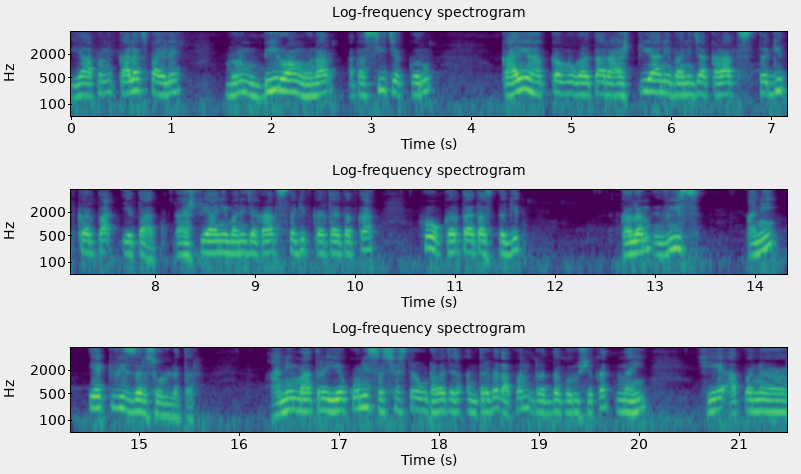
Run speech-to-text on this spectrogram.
हे आपण कालच पाहिले. म्हणून बी रॉंग होणार. आता सी चेक करू. काही हक्क वगळता राष्ट्रीय आणीबाणीच्या काळात स्थगित करता येतात. राष्ट्रीय आणीबाणीच्या काळात स्थगित करता येतात का? हो करता येतात स्थगित. कलम वीस आणि एकवीस जर सोडलं तर. आणि मात्र एकोणीस सशस्त्र उठावाच्या अंतर्गत आपण रद्द करू शकत नाही. हे आपण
